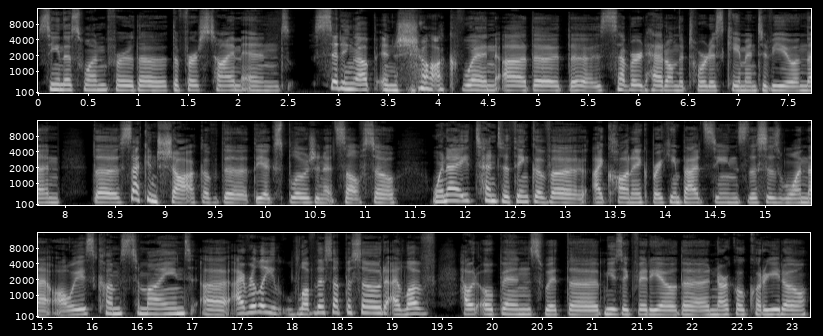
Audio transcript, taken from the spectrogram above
seeing this one for the the first time and sitting up in shock when uh, the the severed head on the tortoise came into view, and then the second shock of the the explosion itself. So when I tend to think of uh, iconic Breaking Bad scenes, this is one that always comes to mind. Uh, I really love this episode. I love how it opens with the music video, the Narco Corrido.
